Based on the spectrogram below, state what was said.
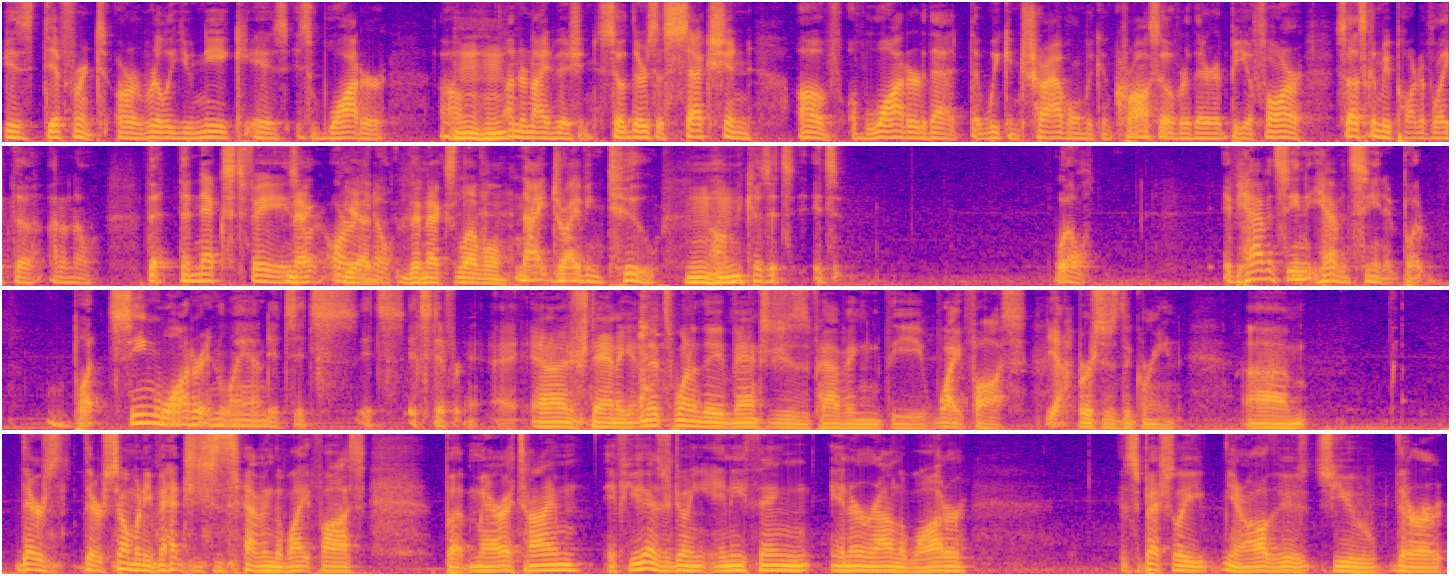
is different or really unique is is water um, under night vision. So there's a section of, of water that, that we can travel and we can cross over there at BFR. So that's going to be part of like the I don't know the the next phase Ne- or, or yeah, you know the next level. night driving too, Mm-hmm. um, because it's it's well, if you haven't seen it, you haven't seen it, but but seeing water and land, it's it's it's it's different. and understanding it. And that's one of the advantages of having the white phos Yeah. versus the green. Um, there's there's so many advantages having the white phos, but maritime. If you guys are doing anything in or around the water, especially you know all those you that are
